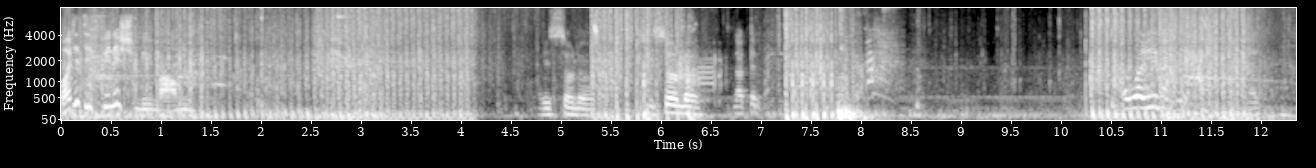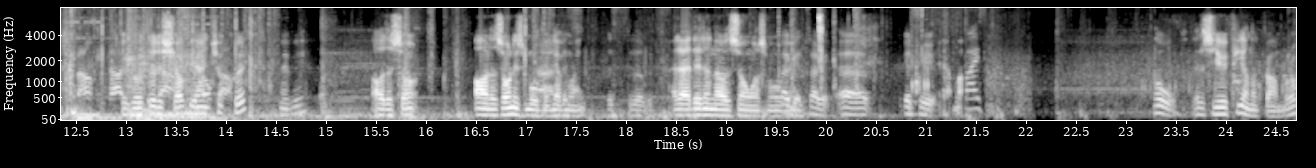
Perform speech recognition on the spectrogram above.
Why did he finish me, man? He's so low. He's so low. Knocked him. Oh, what are you not doing? Nice. Bounty To target go to the shop behind Well you quick, maybe. Oh, the zone. Oh, the zone is moving. Ah, Never that's- mind. That's a little bit. And I didn't know the zone was moving. Okay, it's okay. Uh, good for you. Oh, there's a UAV on the ground, bro.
